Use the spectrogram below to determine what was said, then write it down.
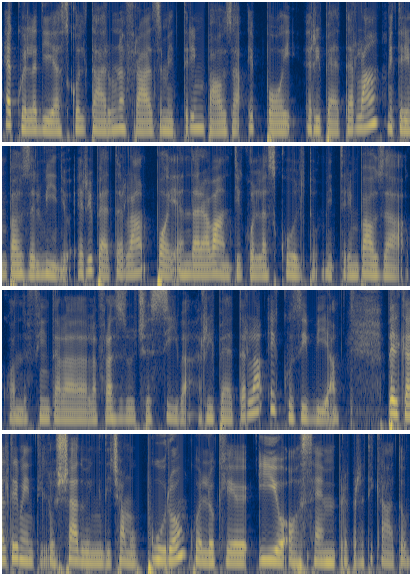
è quella di ascoltare una frase, mettere in pausa e poi ripeterla, mettere in pausa il video e ripeterla, poi andare avanti con l'ascolto, mettere in pausa quando è finita la, la frase successiva, ripeterla e così via. Perché altrimenti lo shadowing, diciamo puro, quello che io ho sempre praticato,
